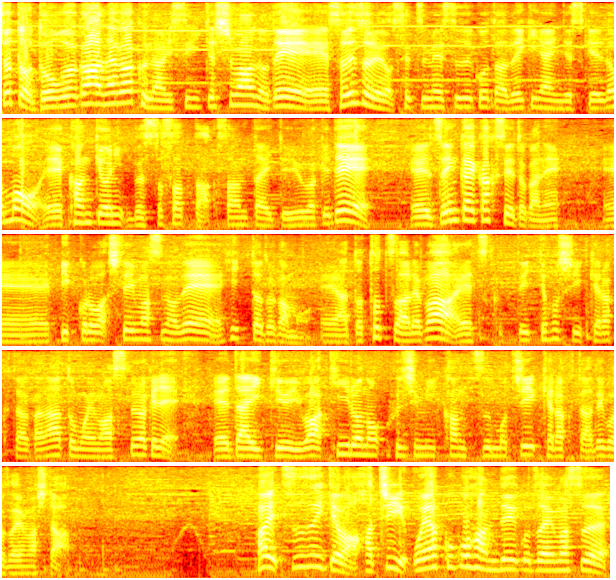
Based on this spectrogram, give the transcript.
ちょっと動画が長くなりすぎてしまうので、え、それぞれを説明することはできないんですけれども、え、環境にぶっ刺さった3体というわけで、えー、全開覚醒とかね、えピッコロはしていますので、ヒットとかも、えあと凸あれば、え作っていってほしいキャラクターかなと思います。というわけで、え第9位は黄色の富士見貫通持ちキャラクターでございました。はい、続いては8位、親子ご飯でございます。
